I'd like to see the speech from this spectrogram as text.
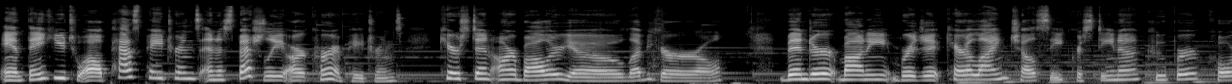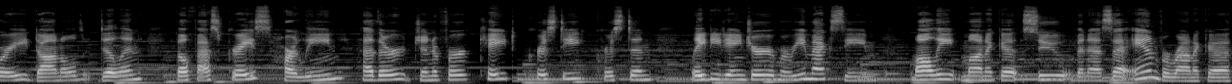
And thank you to all past patrons and especially our current patrons Kirsten R. Baller, yo, love you, girl. Bender, Bonnie, Bridget, Caroline, Chelsea, Christina, Cooper, Corey, Donald, Dylan, Belfast Grace, Harleen, Heather, Jennifer, Kate, Christy, Kristen, Lady Danger, Marie Maxime, Molly, Monica, Sue, Vanessa, and Veronica.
